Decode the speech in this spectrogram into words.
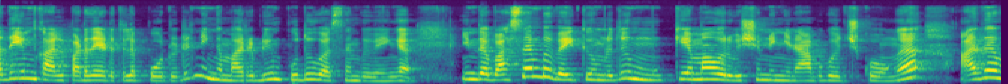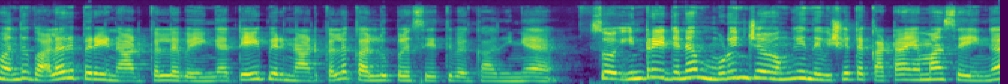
அதையும் கால்படாத இடத்துல போட்டுட்டு நீங்கள் மறுபடியும் புது வசம்பு வைங்க. இந்த வசம்பு வைக்கும் பொழுது முக்கியமாக ஒரு விஷயம் நீங்கள் ஞாபகம் வச்சுக்கோங்க. அது வந்து வளர்பிறை நாட்களில் வைங்க. தேய்பிறை நாட்களில் கல்லுப்பில் சேர்த்து வைக்காதீங்க. ஸோ இன்றைய தினம் முடிஞ்சவங்க இந்த விஷயத்தை கட்டாயமாக செய்யுங்க.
